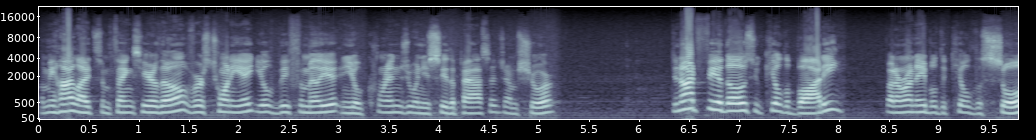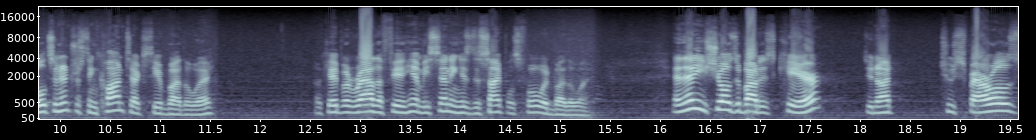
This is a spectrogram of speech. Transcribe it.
Let me highlight some things here, though. Verse 28, you'll be familiar and you'll cringe when you see the passage, I'm sure. Do not fear those who kill the body, but are unable to kill the soul. It's an interesting context here, by the way. Okay, but rather fear him. He's sending his disciples forward, by the way. And then he shows about his care. Do not two sparrows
